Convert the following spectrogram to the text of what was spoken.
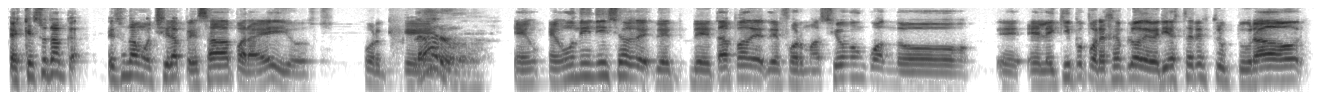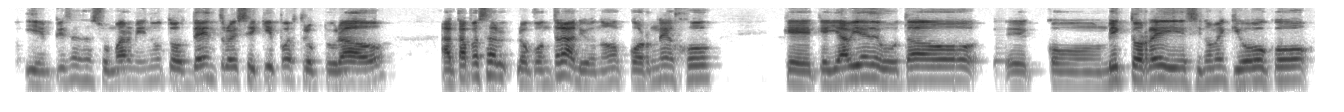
Es que es una, es una mochila pesada para ellos, porque claro en, en un inicio de, de, de etapa de, de, formación, cuando eh, el equipo, por ejemplo, debería estar estructurado y empiezas a sumar minutos dentro de ese equipo estructurado, acá pasa lo contrario, ¿no? Cornejo, que, que ya había debutado eh, con Víctor Reyes, si no me equivoco,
